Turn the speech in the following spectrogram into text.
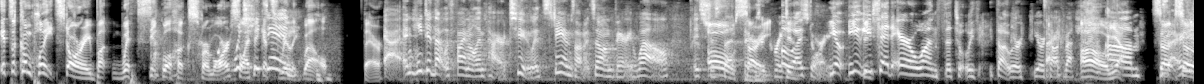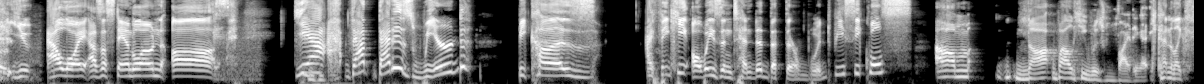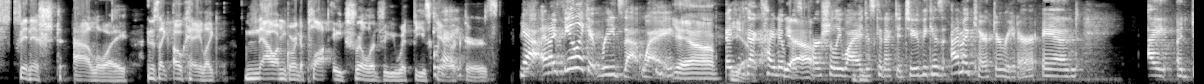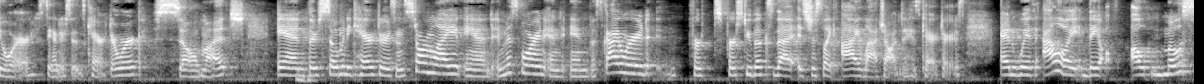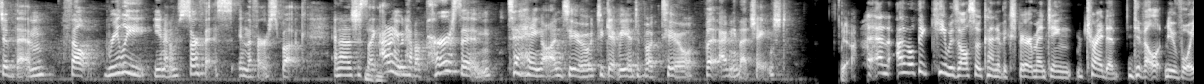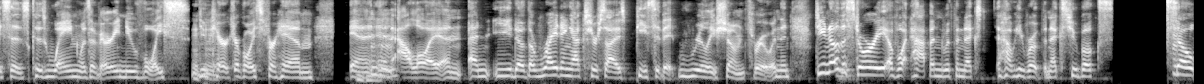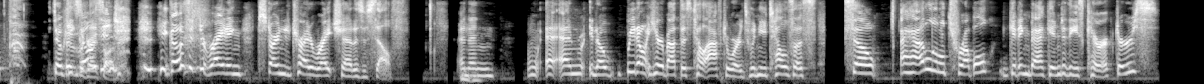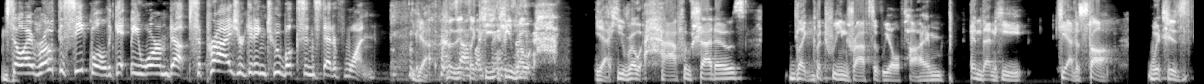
it's a complete story, but with sequel hooks for more. so I think it's did. really well there. Yeah, and he did that with Final Empire too. It stands on its own very well. It's just Oh, that there's sorry. a great Did- I- story. You you, you said era once. That's what we th- thought we were you were Sorry. talking about. Oh yeah. Um, so sorry. so you Alloy as a standalone uh yeah, that that is weird because I think he always intended that there would be sequels. Um, not while he was writing it. He kind of like finished Alloy and it's like, okay, like now I'm going to plot a trilogy with these Okay. characters. yeah, and I feel like it reads that way. Yeah. I think Yeah. that kind of Yeah. was partially why I mm-hmm. disconnected too, because I'm a character reader and I adore Sanderson's character work so much. And there's so many characters in Stormlight and in Mistborn and in the Skyward for first two books that it's just like I latch on to his characters. And with Alloy, they all, most of them felt really, you know, surface in the first book. And I was just like, mm-hmm. I don't even have a person to hang on to to get me into book two. But I mean, that changed. Yeah. And I don't think he was also kind of experimenting, trying to develop new voices because Wayne was a very new voice, new Mhm. character voice for him in, mm-hmm. in Alloy, and and you know the writing exercise piece of it really shone through. And then, do you know the mm. story of what happened with the next? How he wrote the next two books? So, so he This is a goes great in, he goes into writing, starting to try to write Shadows of Self, and mm-hmm. then and you know we don't hear about this till afterwards when he tells us so i had a little trouble getting back into these characters mm-hmm. so i wrote the sequel to get me warmed up surprise you're getting two books instead of one Yeah, because it's like, like he, he wrote, yeah, he wrote half of Shadows, like between drafts of Wheel of Time, and then he he had to stop, which is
